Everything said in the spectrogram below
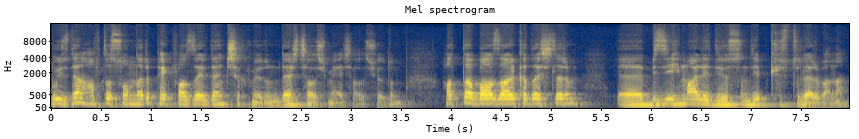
Bu yüzden hafta sonları pek fazla evden çıkmıyordum. Ders çalışmaya çalışıyordum. Hatta bazı arkadaşlarım e, bizi ihmal ediyorsun deyip küstüler bana.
